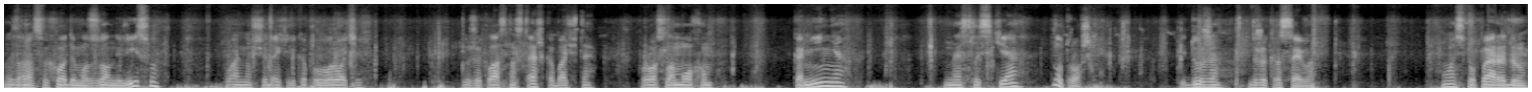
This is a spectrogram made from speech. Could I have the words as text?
ми зараз виходимо з зони лісу. Буквально ще декілька поворотів. Дуже класна стежка, бачите, поросла мохом каміння, не слизьке, ну трошки. і дуже, дуже красиво. Ось попереду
